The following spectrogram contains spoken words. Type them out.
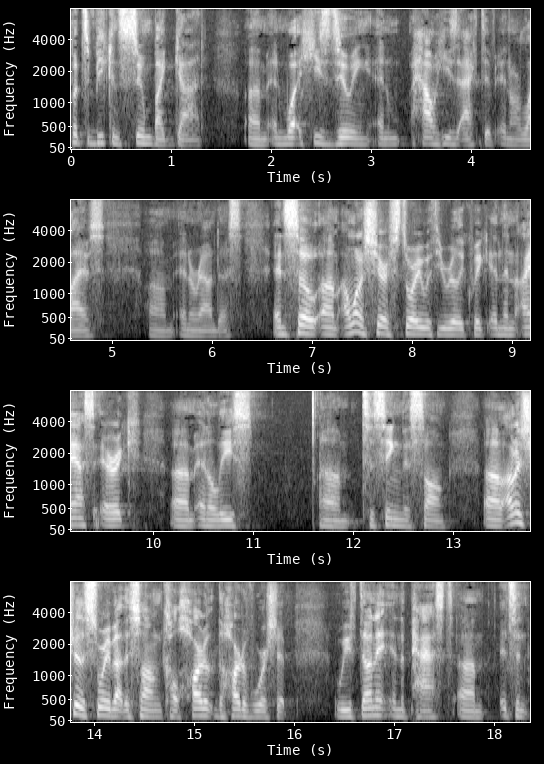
but to be consumed by God um, and what He's doing and how He's active in our lives um, and around us. And so um, I want to share a story with you really quick, and then I asked Eric um, and Elise to sing this song. Uh, I'm going to share the story about this song called Heart of, The Heart of Worship. We've done it in the past. it's, an,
